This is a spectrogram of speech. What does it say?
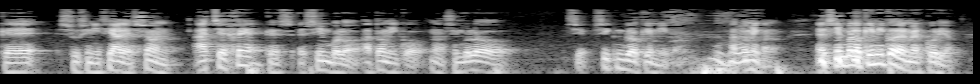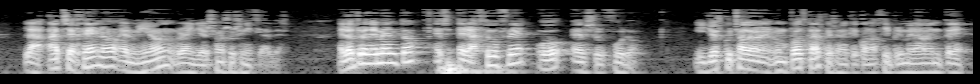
que sus iniciales son HG, que es el símbolo atómico, no, símbolo, sí- símbolo químico, atómico no, el símbolo químico del mercurio. La HG, no, Hermione Granger, son sus iniciales. El otro elemento es el azufre o el sulfuro. Y yo he escuchado en un podcast, que es en el que conocí primeramente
